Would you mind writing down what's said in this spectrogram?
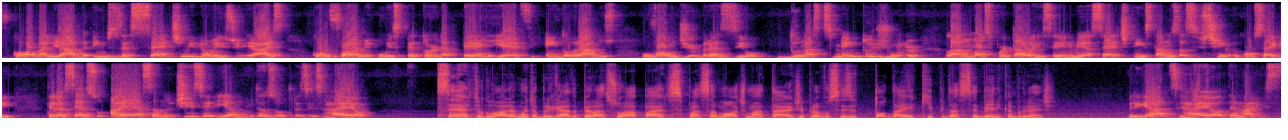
ficou avaliada em 17 milhões de reais, conforme o inspetor da PRF em Dourados, o Valdir Brasil do Nascimento Júnior. Lá no nosso portal RCN67, quem está nos assistindo consegue ter acesso a essa notícia e a muitas outras, Israel. Certo, Glória, muito obrigado pela sua participação. Uma ótima tarde para vocês e toda a equipe da CBN Campo Grande. Obrigada, Israel. Até mais.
